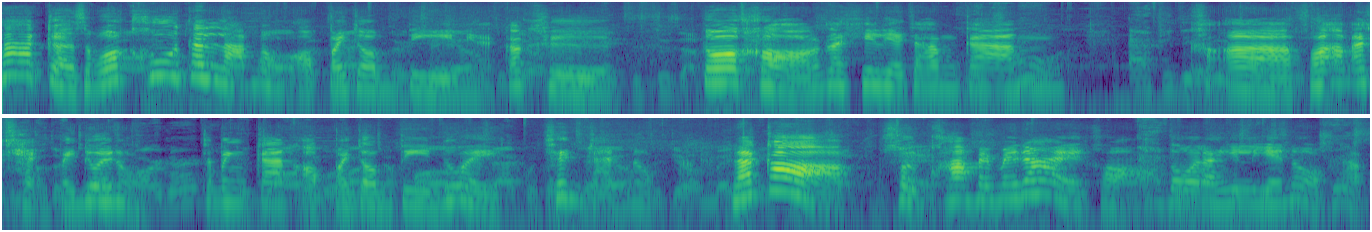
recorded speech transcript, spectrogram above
ถ้าเกิดสมมติว่าคู่ต้นรับของออกไปโจมตีเนี่ย ก็คือตัวของดาคิเลียจะทำการอ่า follow up attack ไปด้วยหนะผมจะเป็นการออกไปโจมตีด้วย เช่นกันหนะผมแล้วก็ส่วนความเป็นไม่ได้ของตัวดาคิเลียนะผมครับ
